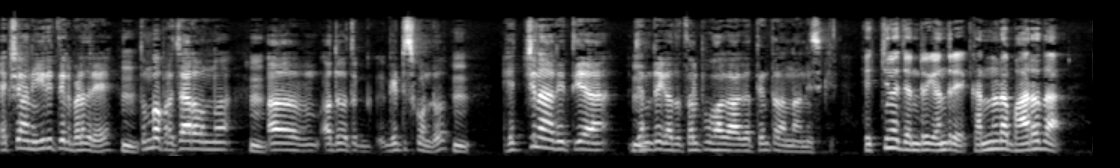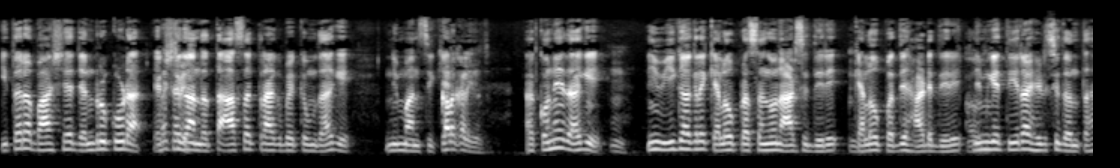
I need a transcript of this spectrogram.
ಯಕ್ಷಗಾನ ಈ ರೀತಿಯಲ್ಲಿ ಬೆಳೆದ್ರೆ ತುಂಬಾ ಪ್ರಚಾರವನ್ನು ಆ, ಅದು ಗಿಟ್ಟಿಸಿಕೊಂಡು ಹೆಚ್ಚಿನ ರೀತಿಯ ಜನರಿಗೆ ಅದು ತಲುಪುವ ಹಾಗೆ ಆಗತ್ತೆ ಅಂತ ನನ್ನ ಅನಿಸಿಕೆ. ಹೆಚ್ಚಿನ ಜನರಿಗೆ ಅಂದ್ರೆ ಕನ್ನಡ ಭಾರದ ಇತರ ಭಾಷೆಯ ಜನರು ಕೂಡ ಯಕ್ಷಗಾನದತ್ತ ಆಸಕ್ತರಾಗಬೇಕೆಂಬುದಾಗಿ ನಿಮ್ಮ ಅನಿಸಿಕೆ. ಕೊನೆಯದಾಗಿ ನೀವು ಈಗಾಗಲೇ ಕೆಲವು ಪ್ರಸಂಗವನ್ನು ಆಡಿಸಿದ್ದೀರಿ ಕೆಲವು ಪದ್ಯ ಹಾಡಿದ್ದೀರಿ ನಿಮಗೆ ತೀರಾ ಹಿಡಿಸಿದಂತಹ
